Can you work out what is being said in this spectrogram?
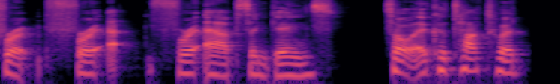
for for for apps and games, so it could talk to it.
